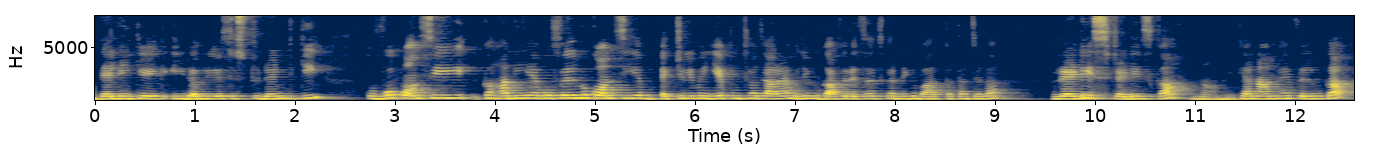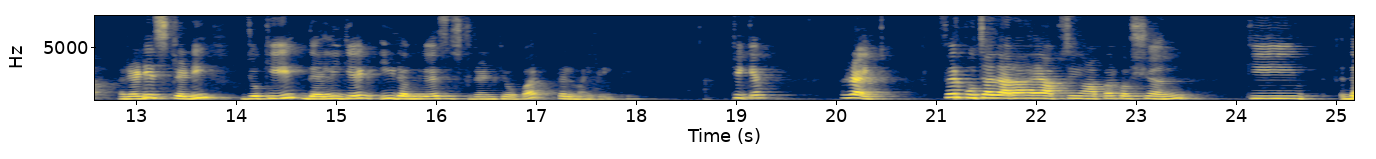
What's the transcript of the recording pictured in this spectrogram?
दिल्ली के एक ई डब्ल्यू एस स्टूडेंट की। तो वो कौन सी कहानी है? वो फ़िल्म कौन सी है? एक्चुअली में ये पूछा जा रहा है, मुझे भी काफ़ी रिसर्च करने के बाद पता चला। रेडी स्टडीज़ का नाम है। क्या नाम है फ़िल्म का? रेडी स्टडी जो कि दिल्ली के एक ई डब्ल्यू एस स्टूडेंट के ऊपर फ़िल्म आई गई थी। ठीक है? राइट फिर पूछा जा रहा है आपसे यहाँ पर क्वेश्चन कि the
